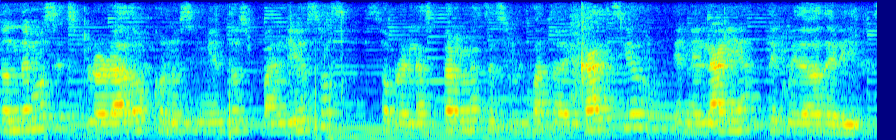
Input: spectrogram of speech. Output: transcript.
donde hemos explorado conocimientos valiosos sobre las perlas de sulfato de calcio en el área de cuidado de heridas.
